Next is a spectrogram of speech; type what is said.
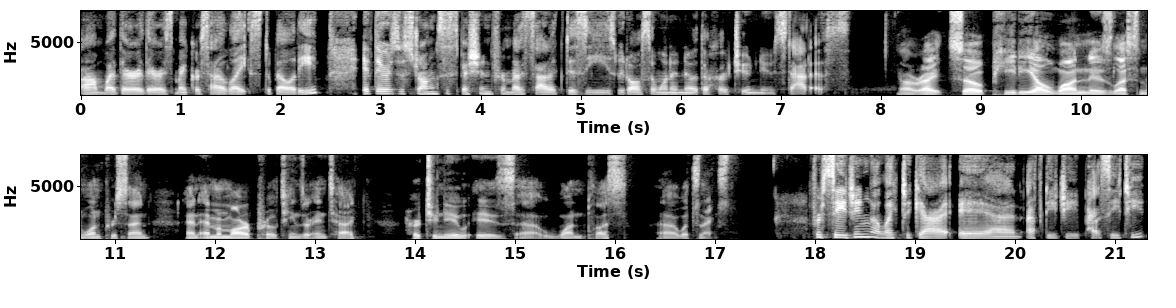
um, whether there is microsatellite stability. If there's a strong suspicion for metastatic disease, we'd also want to know the HER2 neu status. All right. So PDL1 is less than 1%, and MMR proteins are intact. HER2 neu is uh, 1 plus. Uh, what's next? For staging, I like to get an FDG PET CT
